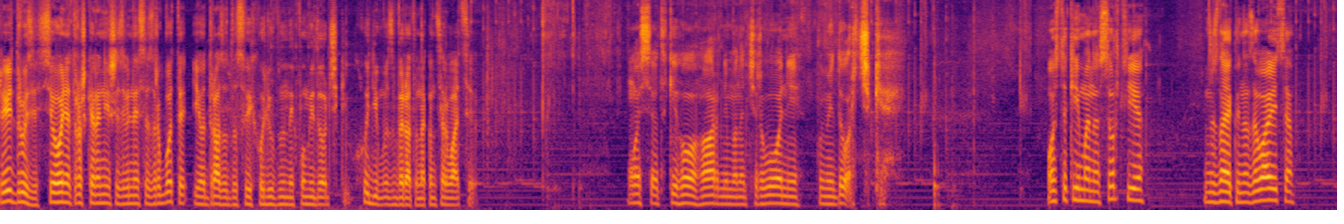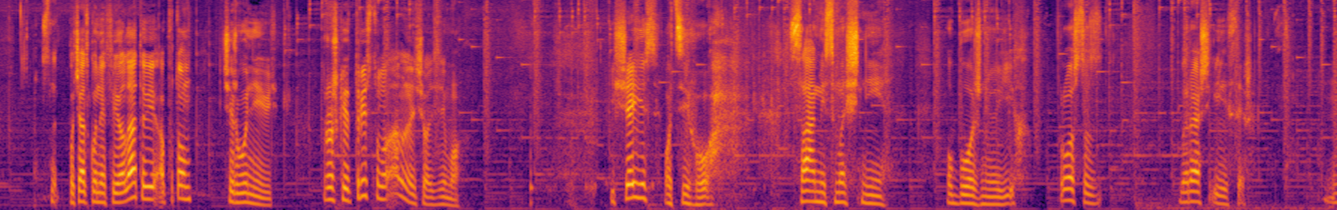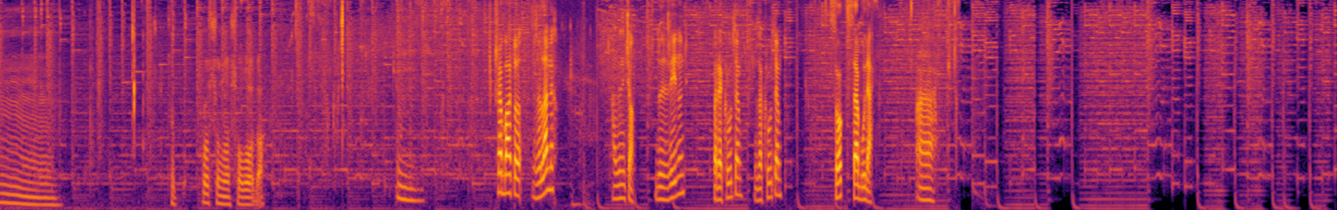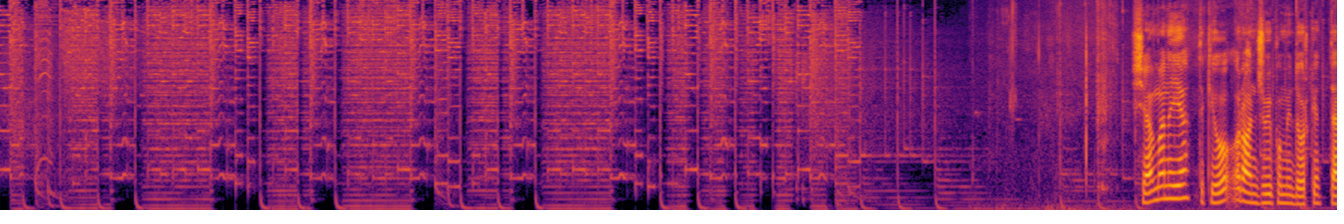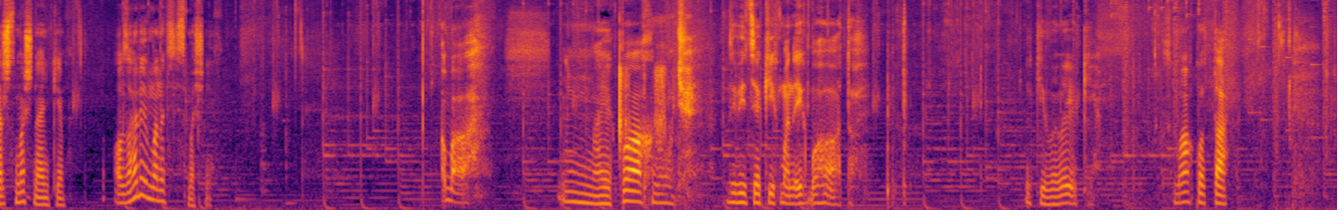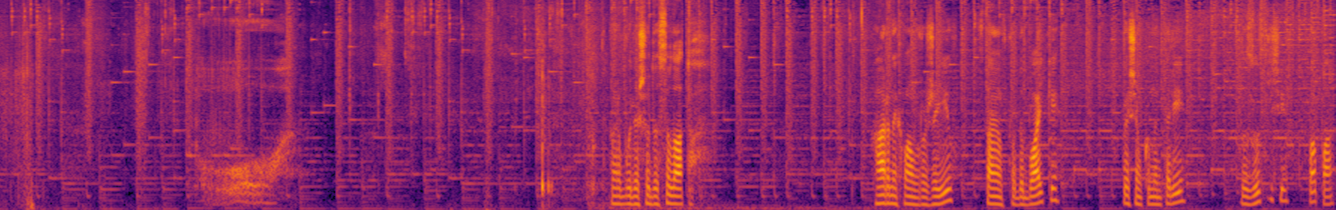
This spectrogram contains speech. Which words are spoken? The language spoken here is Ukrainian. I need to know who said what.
Speaker 1: Привіт, друзі! Сьогодні трошки раніше звільнився з роботи і одразу до своїх улюблених помідорчиків. Ходімо збирати на консервацію. Ось такі гарні в мене червоні помідорчики. Ось такий в мене сорт є. Не знаю, як він називається. Спочатку не фіолетові, а потім червоніють. Трошки тріснуло, але нічого, з'їмо. І ще є оці го. Самі смачні. Обожнюю їх. Просто береш і їсиш. Це просто насолода.
Speaker 2: Ще багато зелених, але нічого. Дозрінуть, перекрутимо, закрутимо. Сок, все буде. А,
Speaker 1: Ще в мене є такі оранжеві помідорки, теж смачненькі. А взагалі в мене всі смачні. Оба. М, а як пахнуть. Дивіться, яких в мене їх багато. Які великі. Смакота. Тепер буде щодо салату. Гарних вам врожаїв. Ставимо вподобайки, пишемо коментарі. До зустрічі, Па-па!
